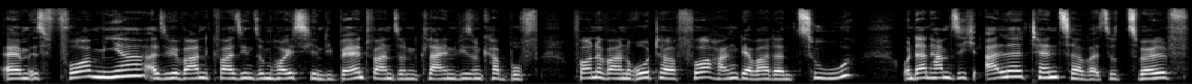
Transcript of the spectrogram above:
Ähm, ist vor mir, also wir waren quasi in so einem Häuschen, die Band war in so einem kleinen, wie so ein Kabuff. Vorne war ein roter Vorhang, der war dann zu. Und dann haben sich alle Tänzer, also zwölf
